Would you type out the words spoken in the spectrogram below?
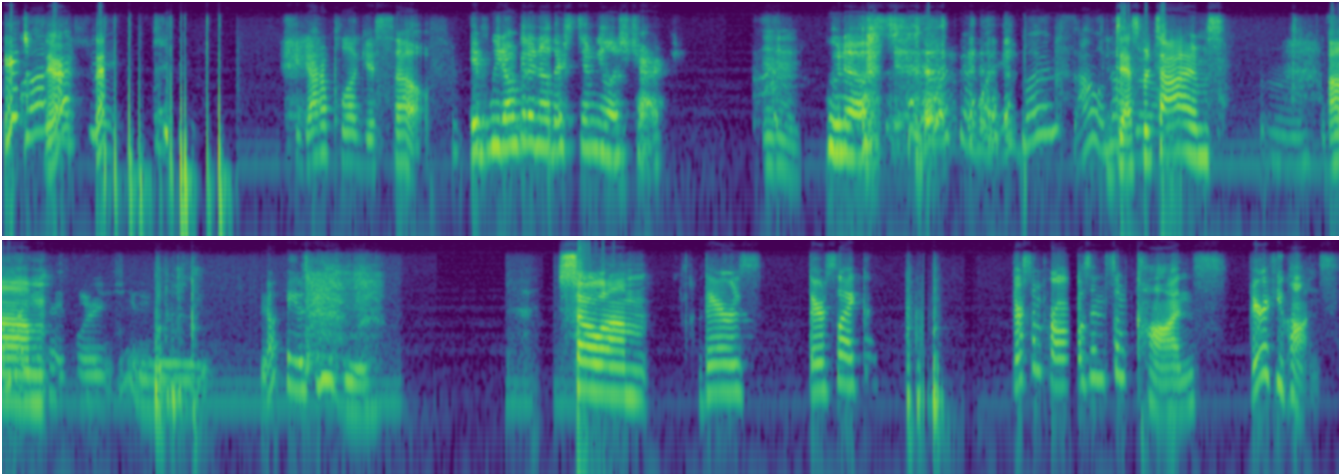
Plug there, that that, you gotta plug yourself. if we don't get another stimulus check, Mm-mm. who knows? It's been what eight months? I don't know. Desperate girl. times. Somebody Um, will pay for it. Shit. Y'all pay to feed you. So um there's there's like there's some pros and some cons. Very few cons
